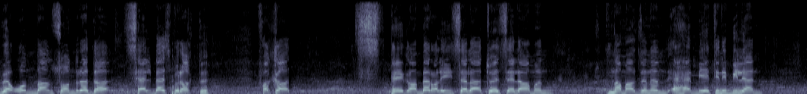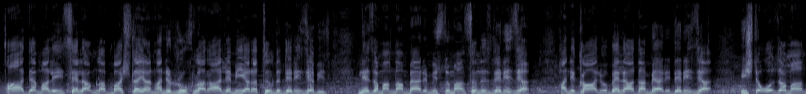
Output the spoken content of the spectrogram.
ve ondan sonra da selbest bıraktı. Fakat Peygamber aleyhissalatu vesselamın namazının ehemmiyetini bilen Adem aleyhisselamla başlayan hani ruhlar alemi yaratıldı deriz ya biz. Ne zamandan beri Müslümansınız deriz ya. Hani galu beladan beri deriz ya. İşte o zaman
